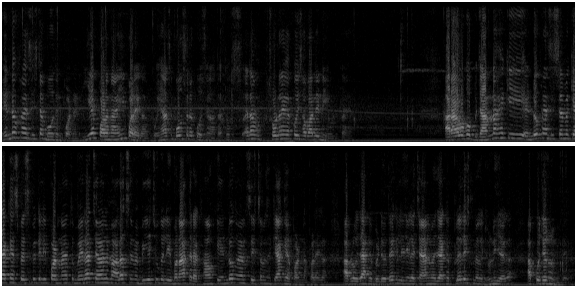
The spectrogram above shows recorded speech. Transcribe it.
एंडोक्राइन सिस्टम बहुत इंपॉर्टेंट ये पढ़ना ही पड़ेगा आपको। यहाँ से बहुत सारा क्वेश्चन आता है तो एकदम छोड़ने का कोई सवाल ही नहीं उठता है। और आपको जानना है कि एंडोक्राइन सिस्टम में क्या क्या स्पेसिफिकली पढ़ना है? तो मेरा चैनल में अलग से मैं बी के लिए बना के रखा हूँ कि एंडोक्राइन सिस्टम से क्या क्या पढ़ना पड़ेगा। आप लोग जाकर वीडियो देख लीजिएगा चैनल में जाकर प्लेलिस्ट में ढूंढिएगा, आपको ज़रूर मिलेगा।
